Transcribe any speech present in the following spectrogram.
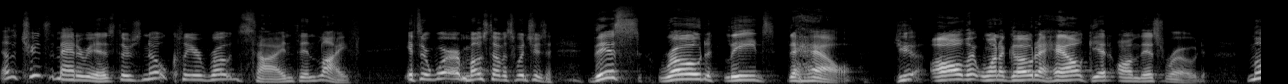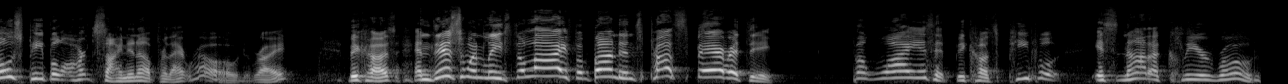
Now, the truth of the matter is, there's no clear road signs in life. If there were, most of us wouldn't choose this road leads to hell. You, all that want to go to hell, get on this road. Most people aren't signing up for that road, right? because, and this one leads to life, abundance, prosperity. But why is it? Because people, it's not a clear road.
